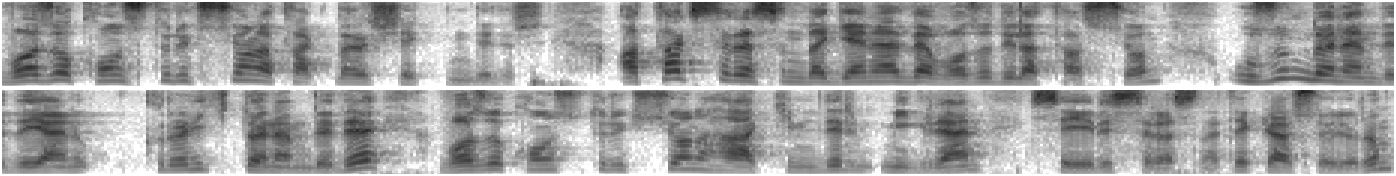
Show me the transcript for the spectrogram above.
vazokonstrüksiyon atakları şeklindedir. Atak sırasında genelde vazodilatasyon, uzun dönemde de yani kronik dönemde de vazokonstrüksiyon hakimdir migren seyri sırasında. Tekrar söylüyorum.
